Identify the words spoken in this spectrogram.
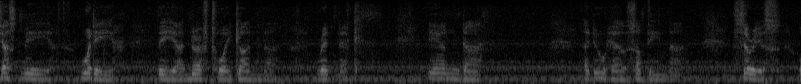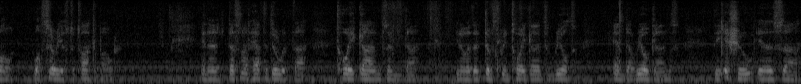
just me, Woody, the uh, Nerf toy gun uh, redneck, and uh, I do have something uh, serious, well, well, serious to talk about, and it does not have to do with uh, toy guns and uh, you know the difference between toy guns and real and uh, real guns. The issue is uh,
